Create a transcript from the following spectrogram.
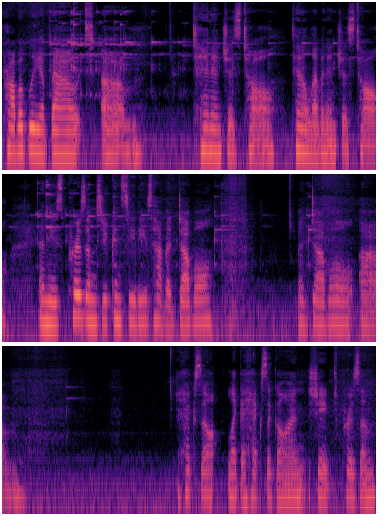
probably about um, 10 inches tall, 10, 11 inches tall. And these prisms, you can see these have a double, a double um, hexa, like a hexagon shaped prism.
